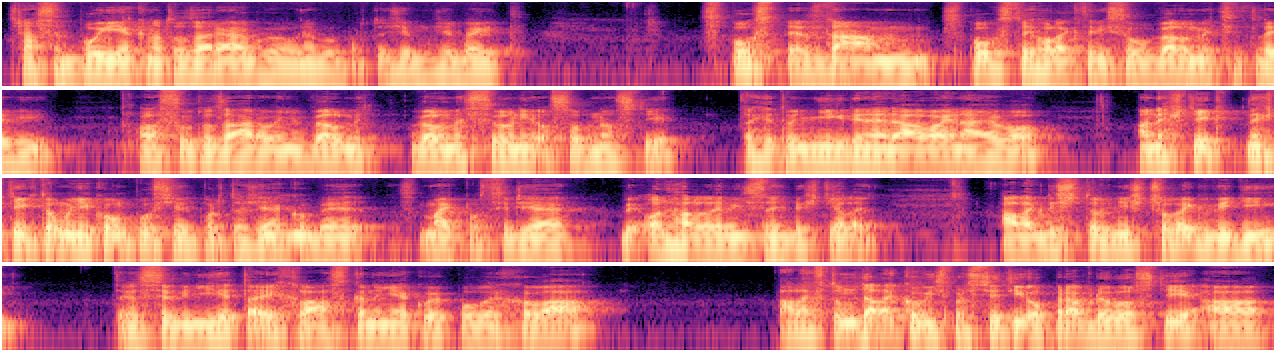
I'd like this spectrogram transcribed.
třeba se bojí, jak na to zareagují, nebo protože může být spousty, znám spousty holek, které jsou velmi citliví, ale jsou to zároveň velmi, velmi silné osobnosti, takže to nikdy nedávají najevo a nechtějí, nechtějí k tomu někomu pustit, protože mm-hmm. jakoby mají pocit, že by odhalili víc, než by chtěli. Ale když to v nich člověk vidí, tak se vidí, že ta jejich láska není jako povrchová, ale v tom daleko víc prostě té opravdovosti a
